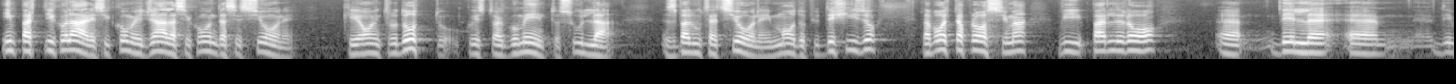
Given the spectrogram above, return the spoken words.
in particolare siccome già la seconda sessione che ho introdotto questo argomento sulla svalutazione in modo più deciso, la volta prossima vi parlerò eh, del, eh, di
